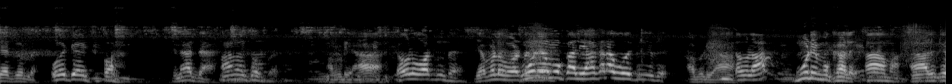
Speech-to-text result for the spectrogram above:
சரி சொல்லு. ஓட்டி ஆயிடுச்சுப்பா. தோப்பேன் அப்படியா? எவ்வளவு ஓட்டுனது எவ்வளவு மூணே ஓடுது முக்கால் ஏக்கரா ஓட்டிக்குது அப்படியா? எவ்வளோ? மூணே முக்கால். ஆமா. அதுக்கு.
